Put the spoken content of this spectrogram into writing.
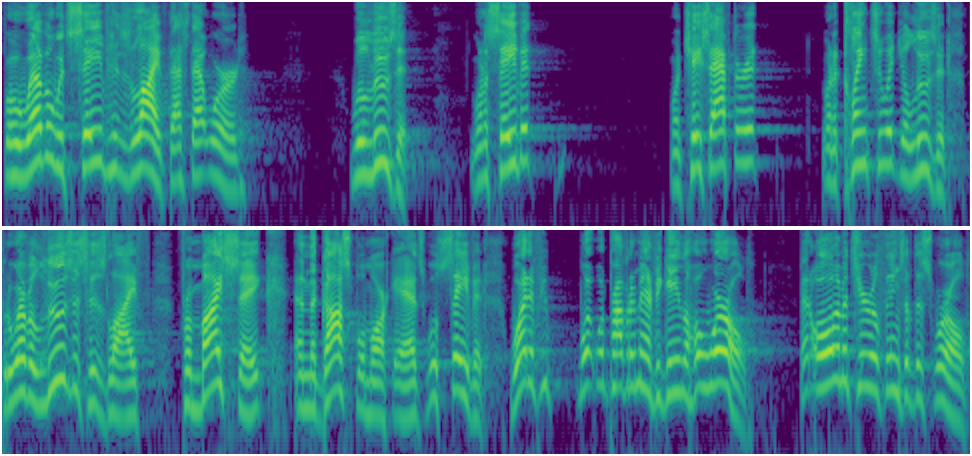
For whoever would save his life, that's that word, will lose it. You want to save it? You want to chase after it? You want to cling to it? You'll lose it. But whoever loses his life for my sake and the gospel, Mark adds, will save it. What if you what would profit a man if he gained the whole world? That all the material things of this world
